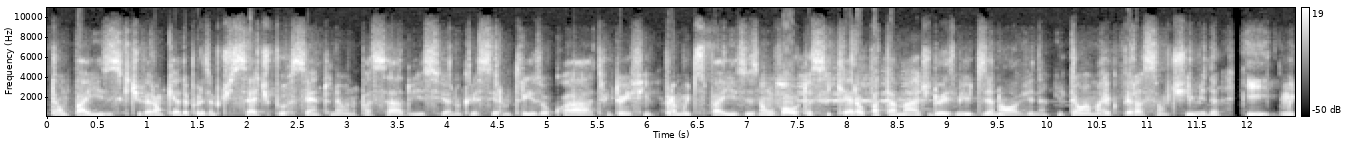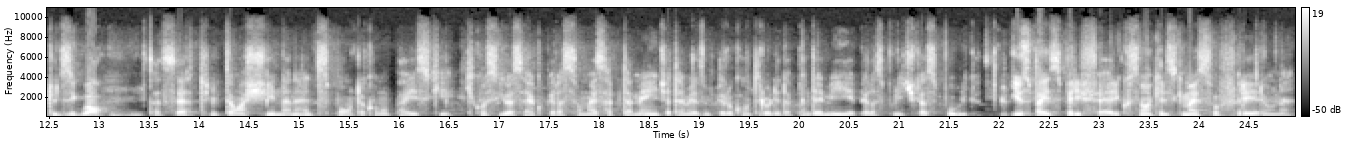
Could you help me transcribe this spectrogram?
Então, países que tiveram queda, por exemplo, de 7% no né, ano passado e esse ano cresceram 3 ou 4. Então, enfim, para muitos países não volta sequer ao patamar de 2019, né? Então, é uma recuperação tímida e muito desigual, tá certo? Então, a China, né, desponta como um país que, que conseguiu essa recuperação mais rapidamente, até mesmo pelo controle da pandemia, pelas políticas públicas. E os países periféricos são aqueles que mais sofreram, né?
